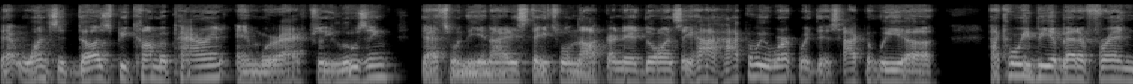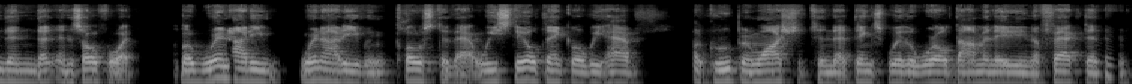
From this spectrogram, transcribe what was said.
that once it does become apparent and we're actually losing, that's when the United States will knock on their door and say, "How how can we work with this? How can we uh, how can we be a better friend and and so forth?" But we're not even we're not even close to that. We still think, or we have a group in Washington that thinks we're the world dominating effect and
